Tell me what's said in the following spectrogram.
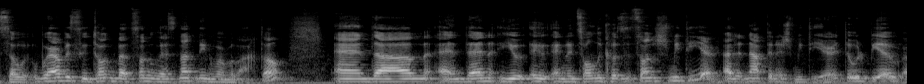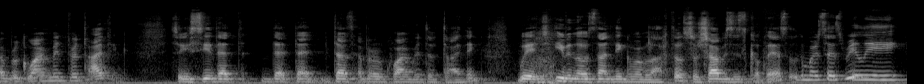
So we're obviously talking about something that's not nigmar malachto, and um, and then you and it's only because it's on Shemitah year. Had it not been a Shemitah year, there would be a, a requirement for tithing. So you see that, that that does have a requirement of tithing, which even though it's not nigmar malachto, so Shabbos is kover. So the Gemara says really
